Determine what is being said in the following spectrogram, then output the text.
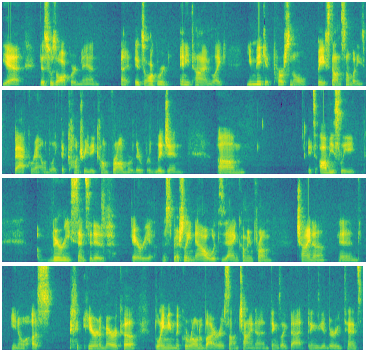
yeah, this was awkward, man. Uh, it's awkward anytime like you make it personal based on somebody's background, like the country they come from or their religion. Um, it's obviously a very sensitive area, especially now with Zhang coming from China and you know us here in America blaming the coronavirus on China and things like that. Things get very tense.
